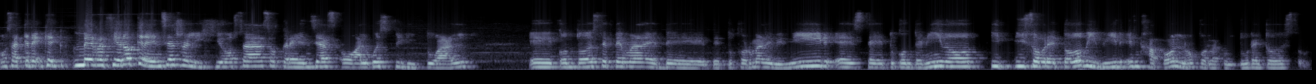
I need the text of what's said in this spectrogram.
O sea, que, me refiero a creencias religiosas o creencias o algo espiritual eh, con todo este tema de, tu forma de vivir, este, tu contenido y, sobre todo vivir en Japón, ¿no? Por la cultura y todo esto.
